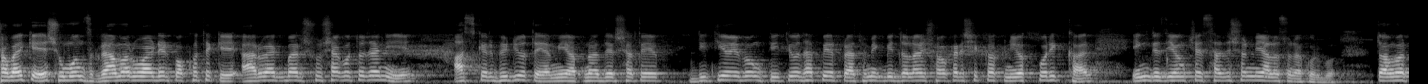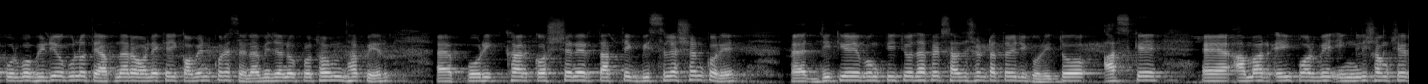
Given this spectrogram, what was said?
সবাইকে সুমনস গ্রামার ওয়ার্ডের পক্ষ থেকে আরও একবার সুস্বাগত জানিয়ে আজকের ভিডিওতে আমি আপনাদের সাথে দ্বিতীয় এবং তৃতীয় ধাপের প্রাথমিক বিদ্যালয় সহকারী শিক্ষক নিয়োগ পরীক্ষার ইংরেজি অংশের সাজেশন নিয়ে আলোচনা করব। তো আমার পূর্ব ভিডিওগুলোতে আপনারা অনেকেই কমেন্ট করেছেন, আমি যেন প্রথম ধাপের পরীক্ষার কোশ্চেনের তাত্ত্বিক বিশ্লেষণ করে দ্বিতীয় এবং তৃতীয় ধাপের সাজেশনটা তৈরি করি। তো আজকে আমার এই পর্বে ইংলিশ অংশের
